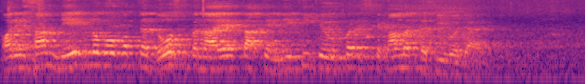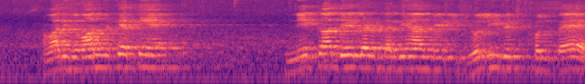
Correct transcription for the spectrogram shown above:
اور انسان نیک لوگوں کو اپنا دوست بنائے تاکہ نیکی کے اوپر استقامت نصیب ہو جائے۔ ہماری زبان میں کہتے ہیں، نیکاں دے لڑ لگیاں میری جھولی وچ کھل پے،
